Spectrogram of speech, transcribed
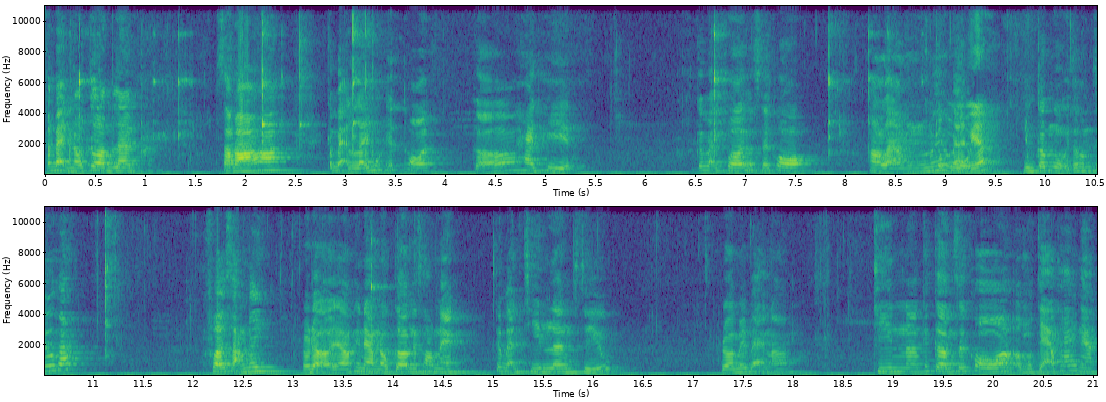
Các bạn nấu cơm lên. Sau đó các bạn lấy một ít thôi cỡ hai thìa. Các bạn phơi hoặc sấy khô. Hoặc là Cơm nguội á. dùng cơm nguội từ hôm trước á. Phơi sẵn đi rồi đợi à, khi nào nấu cơm này xong nè. Các bạn chiên lên một xíu. Rồi mấy bạn à, chiên ờ, cái cơm sấy khô á, ở một chảo khác nha.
